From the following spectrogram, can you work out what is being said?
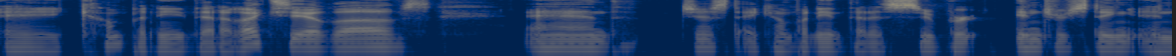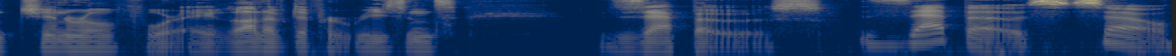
a company that Alexia loves and just a company that is super interesting in general for a lot of different reasons. Zappos. Zappos. So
